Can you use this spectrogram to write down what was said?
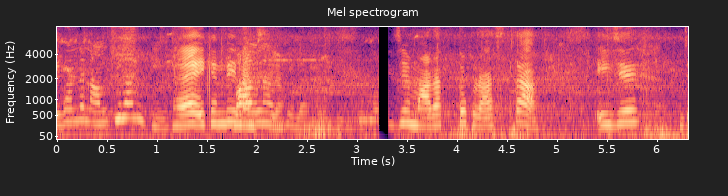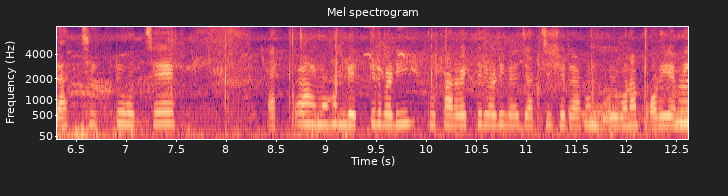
এখান থেকে নামছিলাম কি? হ্যাঁ এইখান দিয়ে নামছিলাম। এই যে মারাত্মক রাস্তা এই যে যাচ্ছি একটু হচ্ছে একটা মহান ব্যক্তির বাড়ি তো কার ব্যক্তির বাড়ি যাচ্ছি সেটা এখন বলব না পরে আমি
